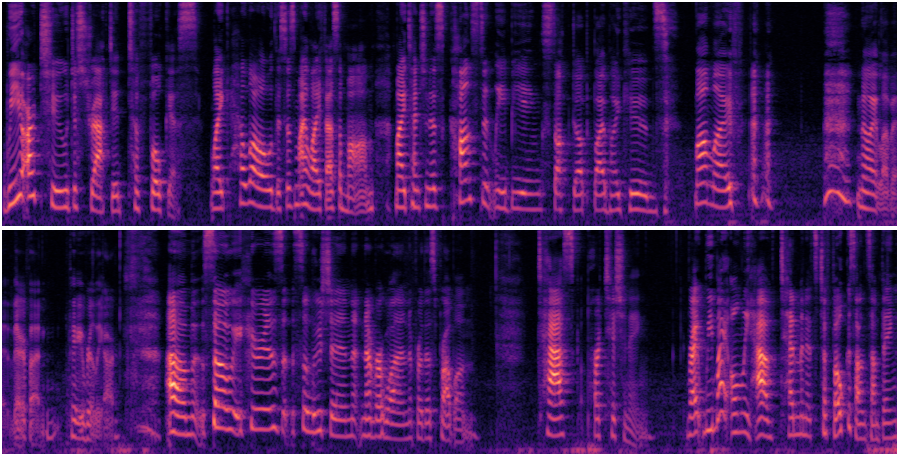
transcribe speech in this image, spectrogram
we are too distracted to focus. Like, hello, this is my life as a mom. My attention is constantly being sucked up by my kids. Mom life. no, I love it. They're fun. They really are. Um, so here's solution number one for this problem task partitioning right? We might only have 10 minutes to focus on something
